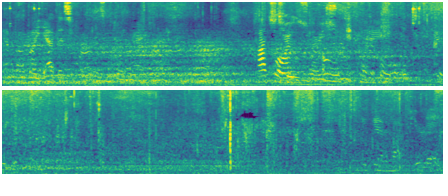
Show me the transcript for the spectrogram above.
Yeah, oh, yeah, this fur is. Hot oh, very oh, You get 'em off your legs.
